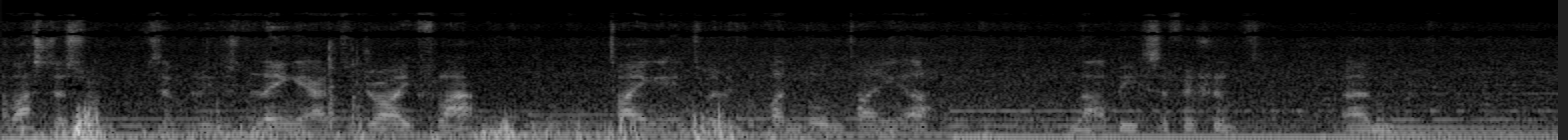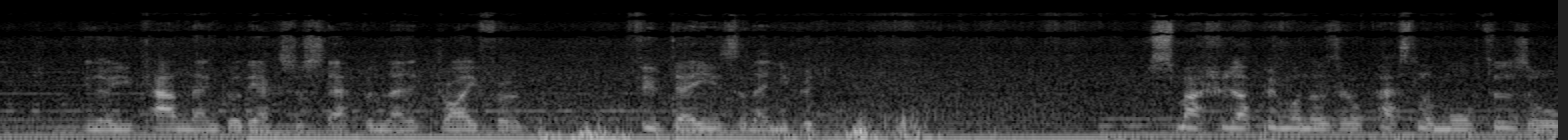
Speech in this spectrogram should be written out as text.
And that's just from simply just laying it out to dry flat tying it into a little bundle and tying it up and that'll be sufficient. Um, you know you can then go the extra step and let it dry for a few days and then you could smash it up in one of those little pestle and mortars or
